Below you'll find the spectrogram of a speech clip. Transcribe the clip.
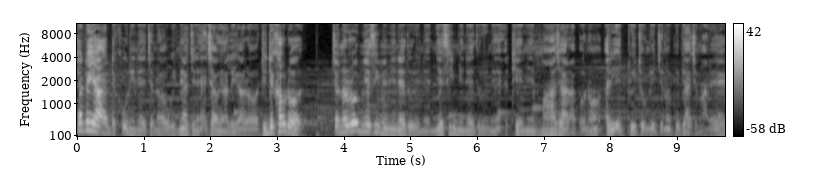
တတိယတစ်ခုအနေနဲ့ကျွန်တော်ဝီမျှခြင်းတဲ့အကြောင်းအရာလေးကတော့ဒီတစ်ခေါက်တော့ကျွန်တော်တို့မျက်စိမမြင်တဲ့သူတွေနဲ့မျက်စိမြင်တဲ့သူတွေနဲ့အထင်အမြင်မှားကြတာပေါ့နော်အဲ့ဒီအတွေ့အကြုံလေးကျွန်တော်ပြောပြချင်ပါတယ်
